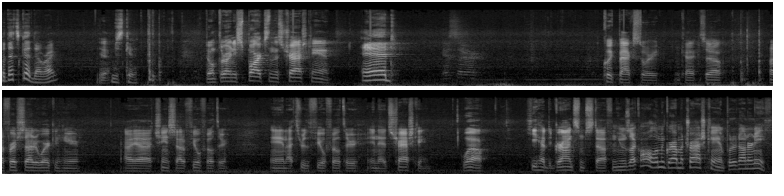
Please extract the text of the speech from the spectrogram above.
But that's good though, right? Yeah. I'm just kidding. Don't throw any sparks in this trash can. Ed. Yes, sir. Quick backstory. Okay, so when I first started working here, I uh, changed out a fuel filter, and I threw the fuel filter in Ed's trash can. Well, he had to grind some stuff, and he was like, "Oh, let me grab my trash can, put it underneath."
